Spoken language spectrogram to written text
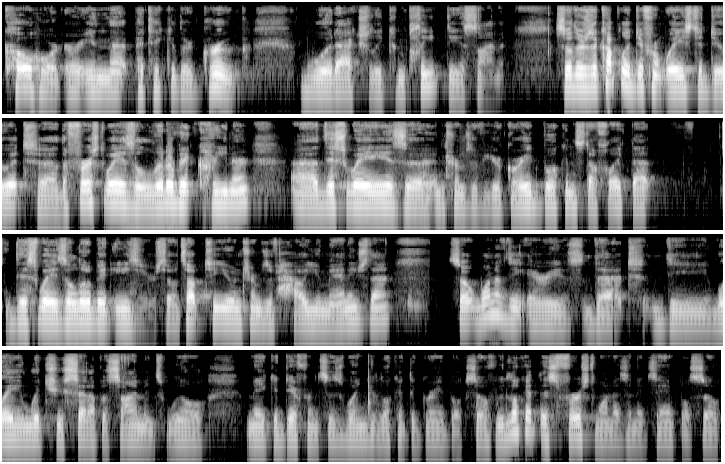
cohort or in that particular group would actually complete the assignment. So there's a couple of different ways to do it. Uh, the first way is a little bit cleaner. Uh, this way is uh, in terms of your grade book and stuff like that. This way is a little bit easier. So it's up to you in terms of how you manage that. So one of the areas that the way in which you set up assignments will make a difference is when you look at the gradebook. So if we look at this first one as an example, so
